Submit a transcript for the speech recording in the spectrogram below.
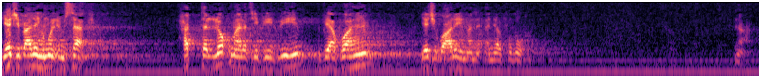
يجب عليهم الإمساك. حتى اللقمة التي في فيهم في أفواههم يجب عليهم أن يلفظوها. نعم.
